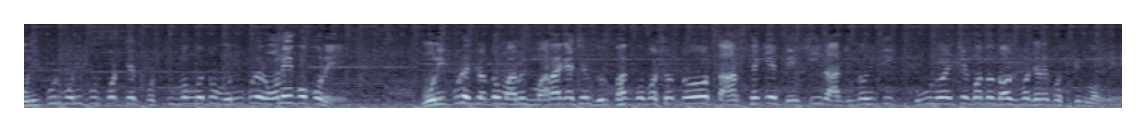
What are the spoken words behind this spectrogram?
মণিপুর মণিপুর করছে। পশ্চিমবঙ্গ তো মণিপুরের অনেক ওপরে। মণিপুরে যত মানুষ মারা গেছেন, দুর্ভাগ্যবশত তার থেকে বেশি রাজনৈতিক খুন হয়েছে গত দশ বছরে পশ্চিমবঙ্গে।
